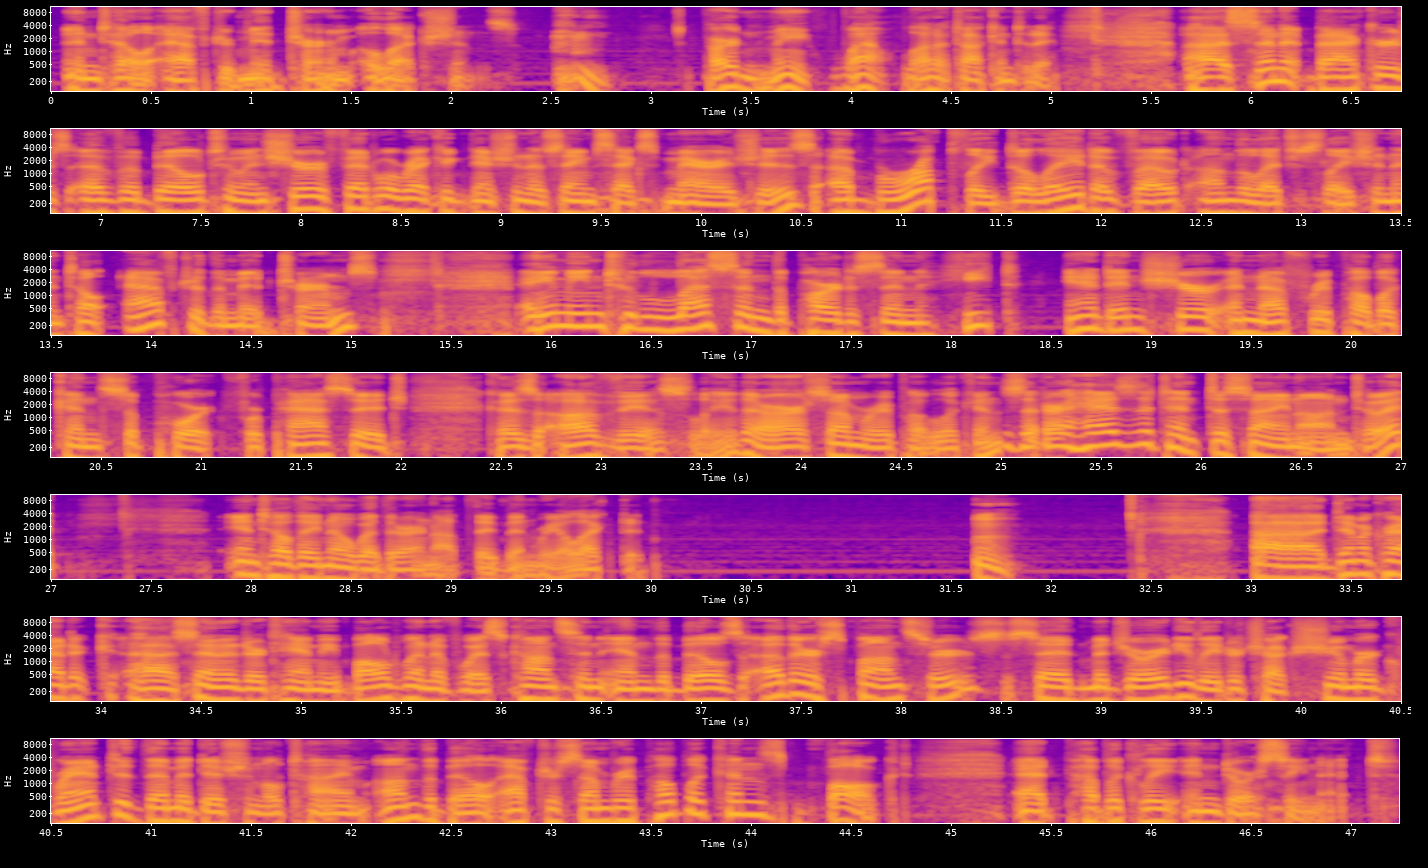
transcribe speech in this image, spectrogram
until after midterm elections. Pardon me. Wow, a lot of talking today. Uh, Senate backers of a bill to ensure federal recognition of same sex marriages abruptly delayed a vote on the legislation until after the midterms, aiming to lessen the partisan heat and ensure enough Republican support for passage. Because obviously, there are some Republicans that are hesitant to sign on to it until they know whether or not they've been reelected. Hmm. Uh, Democratic uh, Senator Tammy Baldwin of Wisconsin and the bill's other sponsors said Majority Leader Chuck Schumer granted them additional time on the bill after some Republicans balked at publicly endorsing it.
